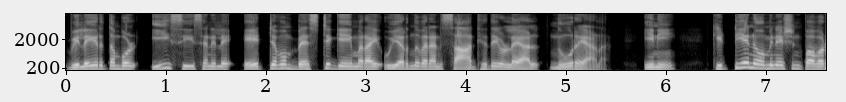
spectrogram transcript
വിലയിരുത്തുമ്പോൾ ഈ സീസണിലെ ഏറ്റവും ബെസ്റ്റ് ഗെയിമറായി ഉയർന്നുവരാൻ സാധ്യതയുള്ളയാൾ നൂറയാണ്. ഇനി കിട്ടിയ നോമിനേഷൻ പവർ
